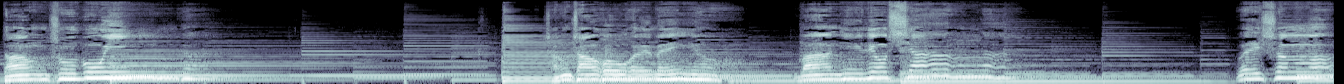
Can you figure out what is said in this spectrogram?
当初不应该，常常后悔没有把你留下来。为什么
